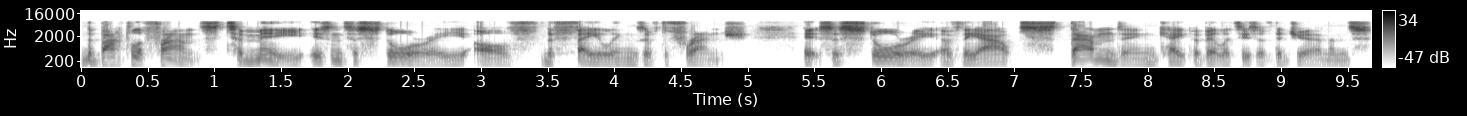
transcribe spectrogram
the Battle of France to me isn't a story of the failings of the French. It's a story of the outstanding capabilities of the Germans.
